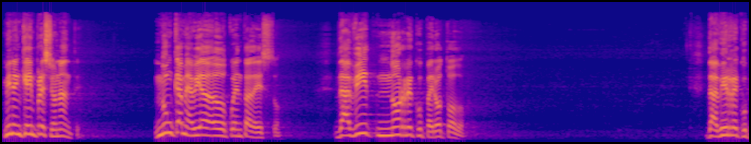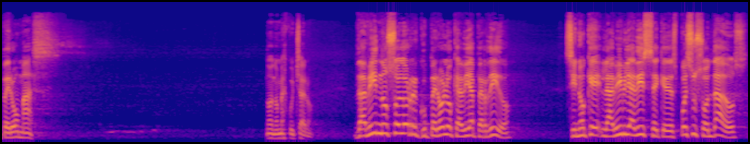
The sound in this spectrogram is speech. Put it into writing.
Miren qué impresionante. Nunca me había dado cuenta de esto. David no recuperó todo. David recuperó más. No, no me escucharon. David no solo recuperó lo que había perdido, sino que la Biblia dice que después sus soldados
